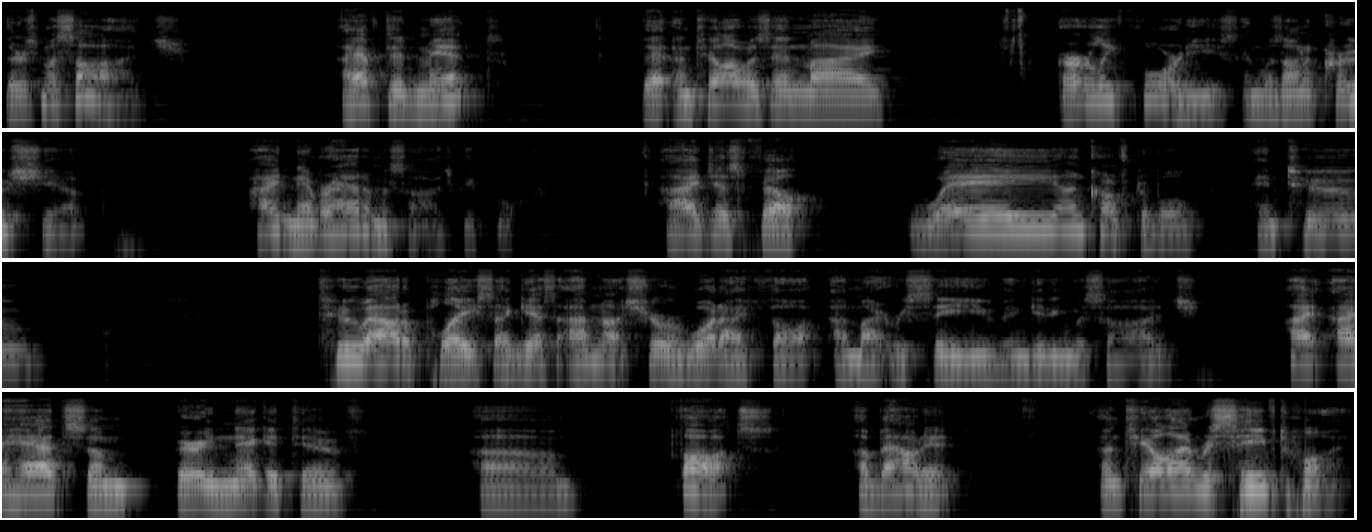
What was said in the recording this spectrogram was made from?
there's massage. I have to admit that until I was in my early 40s and was on a cruise ship, I'd never had a massage before. I just felt way uncomfortable and too too out of place. I guess I'm not sure what I thought I might receive in getting a massage. I I had some very negative um, thoughts about it until I received one.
